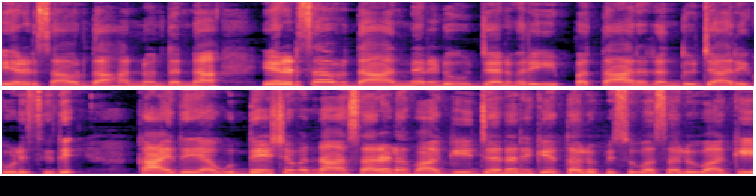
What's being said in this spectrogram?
ಎರಡು ಸಾವಿರದ ಹನ್ನೊಂದನ್ನು ಎರಡು ಸಾವಿರದ ಹನ್ನೆರಡು ಜನವರಿ ಇಪ್ಪತ್ತಾರರಂದು ಜಾರಿಗೊಳಿಸಿದೆ. ಕಾಯ್ದೆಯ ಉದ್ದೇಶವನ್ನು ಸರಳವಾಗಿ ಜನರಿಗೆ ತಲುಪಿಸುವ ಸಲುವಾಗಿ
